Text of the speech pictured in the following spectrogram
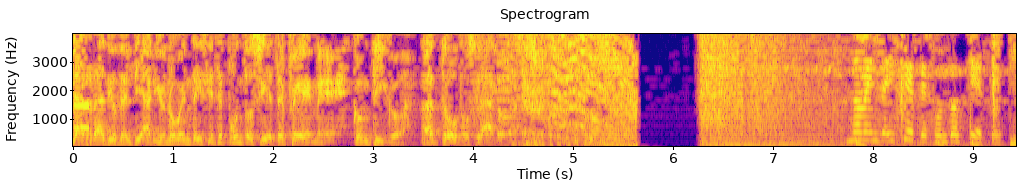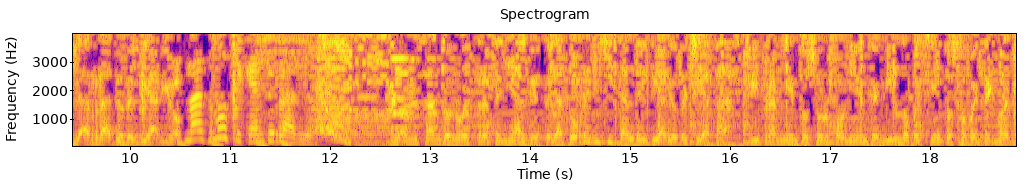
La radio del diario 97.7 FM. Contigo a todos lados. 97.7. La radio del diario. Más música en tu radio. Lanzando nuestra señal desde la torre digital del diario de Chiapas, Libramiento Sur Poniente 1999.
